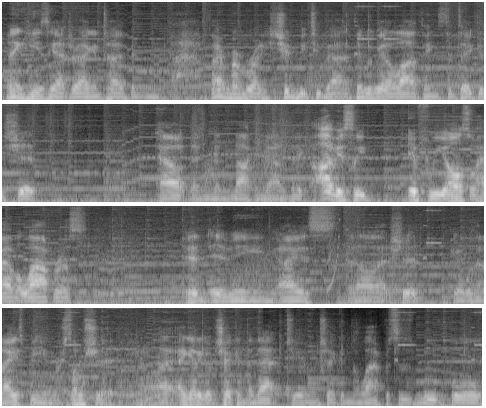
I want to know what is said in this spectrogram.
I think he's got Dragon type, and if I remember right, he shouldn't be too bad. I think we've got a lot of things to take his shit out and, and knock him down a bit. Obviously, if we also have a Lapras and it being ice and all that shit, you know, with an ice beam or some shit, you know, I, I gotta go check into that too, and check into Lapras's move pool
